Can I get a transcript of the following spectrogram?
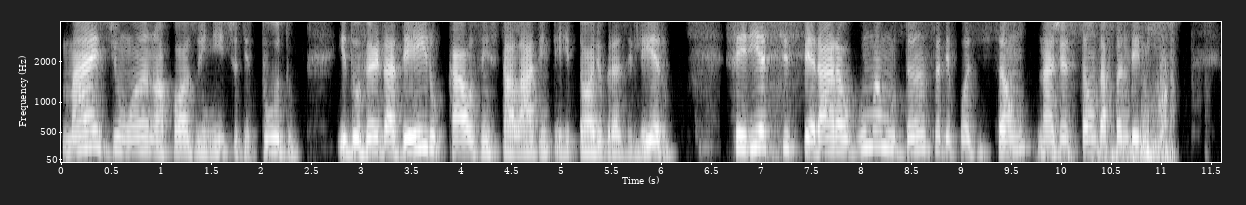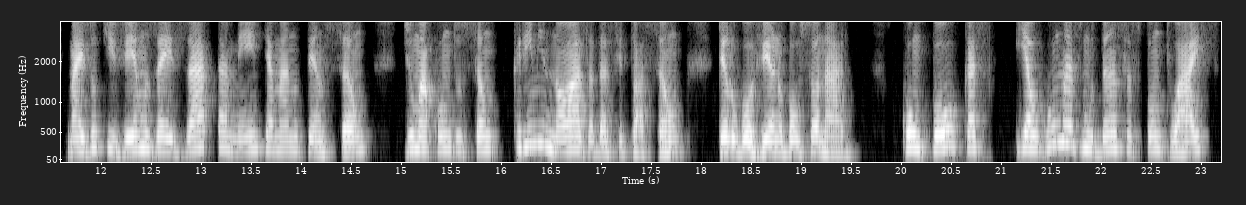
mais de um ano após o início de tudo e do verdadeiro caos instalado em território brasileiro, seria de se esperar alguma mudança de posição na gestão da pandemia. Mas o que vemos é exatamente a manutenção de uma condução criminosa da situação pelo governo Bolsonaro, com poucas e algumas mudanças pontuais,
